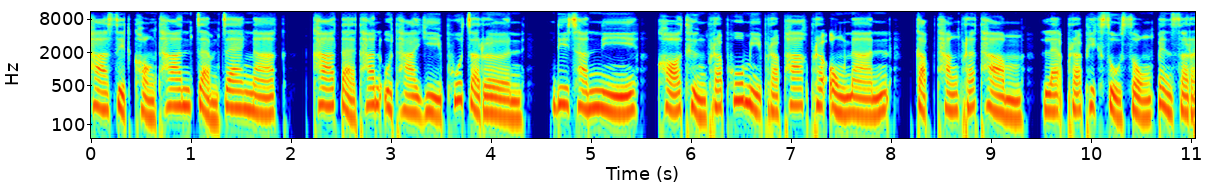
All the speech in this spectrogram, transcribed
ภาสิทธิ์ของท่านแจ่มแจ้งนัก ข้าแต่ท่านอุทายีผู้เจริญ ดิฉันนี้ขอถึงพระผู้มีพระภาคพระองค์นั้น กับทั้งพระธรรม และพระภิกษุสงฆ์เป็นสร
